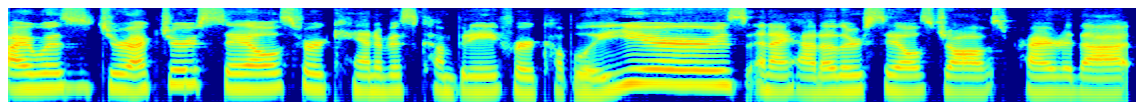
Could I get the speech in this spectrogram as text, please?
I was director of sales for a cannabis company for a couple of years, and I had other sales jobs prior to that.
